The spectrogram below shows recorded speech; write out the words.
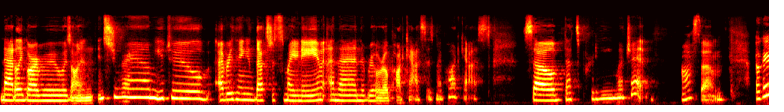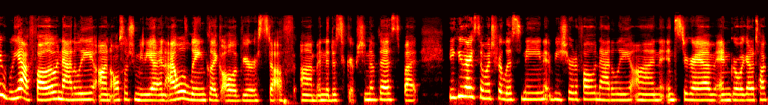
Natalie Barbu is on Instagram, YouTube, everything. That's just my name. And then the Real Real Podcast is my podcast. So that's pretty much it. Awesome. Okay. Well, yeah, follow Natalie on all social media, and I will link like all of your stuff um, in the description of this. But thank you guys so much for listening. Be sure to follow Natalie on Instagram and Girl We Gotta Talk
